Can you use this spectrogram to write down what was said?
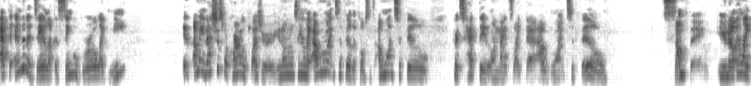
at the end of the day, like a single girl like me, it, I mean, that's just for carnal pleasure. You know what I'm saying? Like, I want to feel the closeness. I want to feel protected on nights like that. I want to feel something, you know? And like,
